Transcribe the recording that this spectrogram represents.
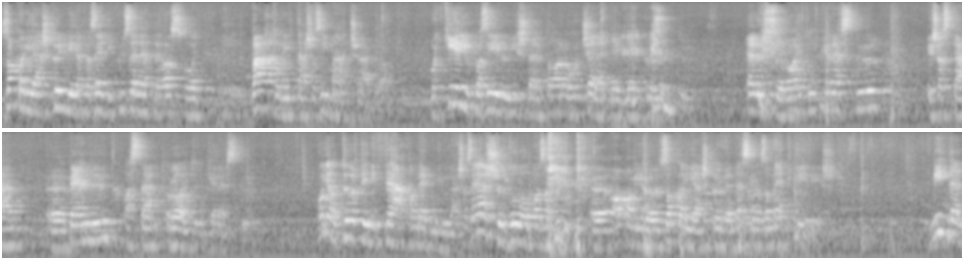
Zakariás könyvének az egyik üzenete az, hogy bátorítás az imádságra. Hogy kérjük az élő Istent arra, hogy cselekedjen közöttünk. Először rajtunk keresztül, és aztán bennünk, aztán rajtunk keresztül. Hogyan történik tehát a megújulás? Az első dolog az, amiről Zakariás könyve beszél, az a megtérés. Minden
